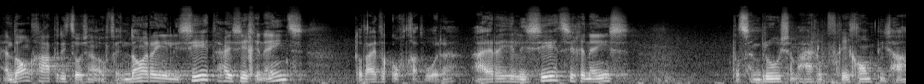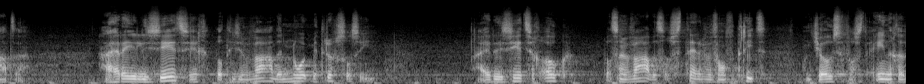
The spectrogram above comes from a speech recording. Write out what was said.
En dan gaat er iets door zijn hoofd heen. Dan realiseert hij zich ineens dat hij verkocht gaat worden. Hij realiseert zich ineens dat zijn broers hem eigenlijk gigantisch haten. Hij realiseert zich dat hij zijn vader nooit meer terug zal zien. Hij realiseert zich ook dat zijn vader zal sterven van verdriet. Want Jozef was het enige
